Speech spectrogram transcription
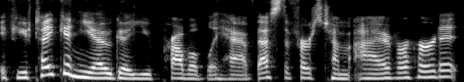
If you've taken yoga, you probably have. That's the first time I ever heard it.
